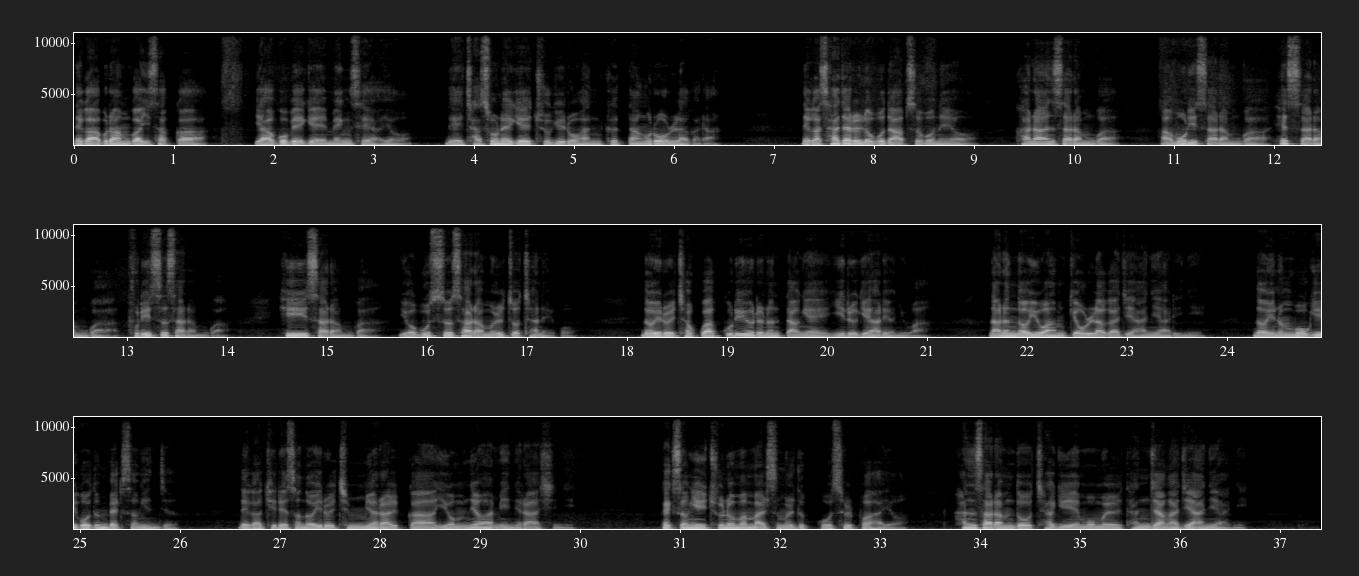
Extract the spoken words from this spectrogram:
내가 아브라함과 이삭과 야곱에게 맹세하여 내 자손에게 주기로 한 그 땅으로 올라가라. 내가 사자를 너보다 앞서 보내어 가나안 사람과 아모리 사람과 헷 사람과 브리스 사람과 히 사람과 여부스 사람을 쫓아내고 너희를 적과 꿀이 흐르는 땅에 이르게 하려니와 나는 너희와 함께 올라가지 아니하리니 너희는 목이 곧은 백성인즉 내가 길에서 너희를 진멸할까 염려함이니라 하시니 백성이 준엄한 말씀을 듣고 슬퍼하여 한 사람도 자기의 몸을 단장하지 아니하니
